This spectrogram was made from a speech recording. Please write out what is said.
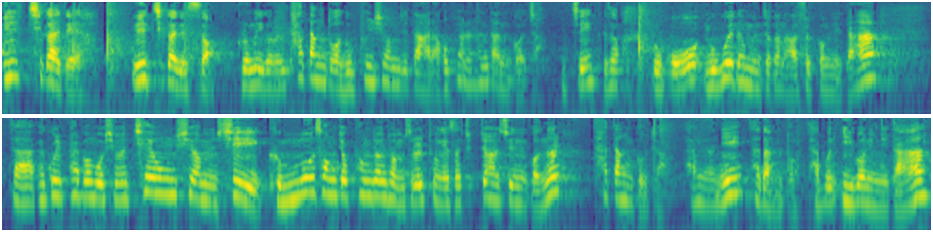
일치가 돼야 일치가 됐어. 그러면 이거는 타당도가 높은 시험지다라고 표현을 한다는 거죠. 그렇지? 그래서 요거 요거에 대한 문제가 나왔을 겁니다. 자, 198번 보시면 채용 시험 시 근무 성적 평정 점수를 통해서 측정할 수 있는 것은 타당도죠. 당연히 타당도. 답은 2번입니다.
